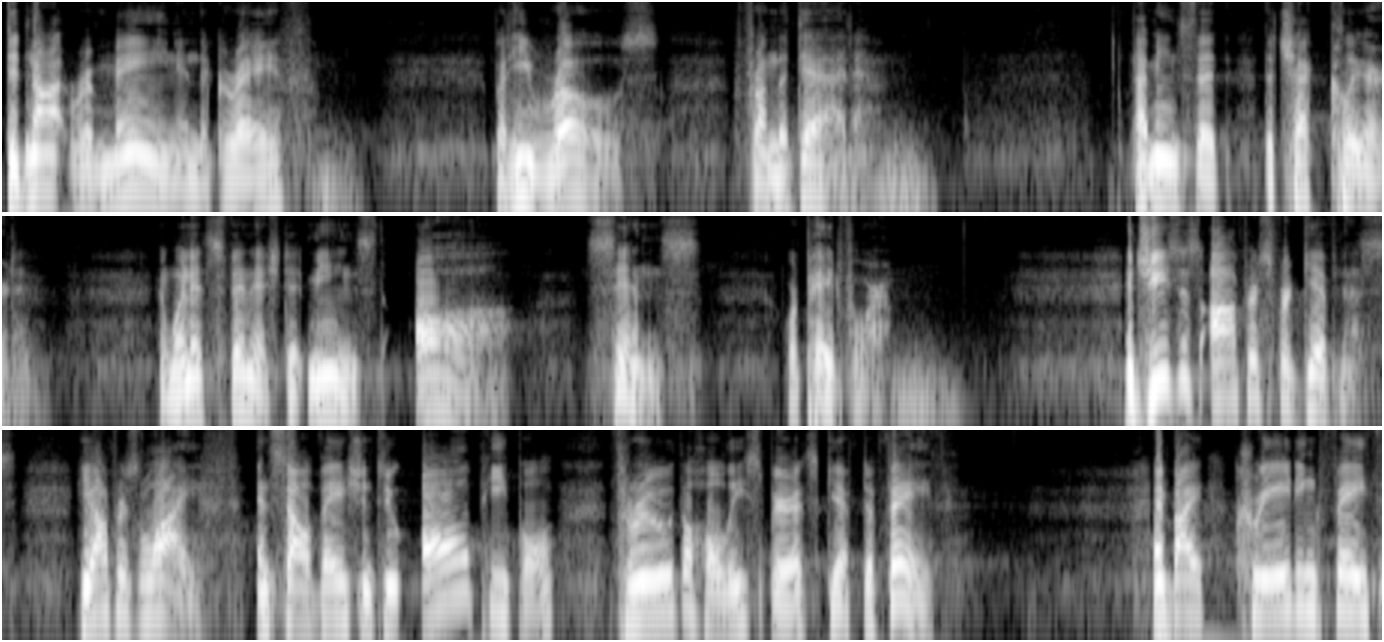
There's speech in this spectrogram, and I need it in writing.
did not remain in the grave, but he rose from the dead. That means that the check cleared. And when it's finished, it means all sins were paid for. And Jesus offers forgiveness. He offers life and salvation to all people through the Holy Spirit's gift of faith. And by creating faith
